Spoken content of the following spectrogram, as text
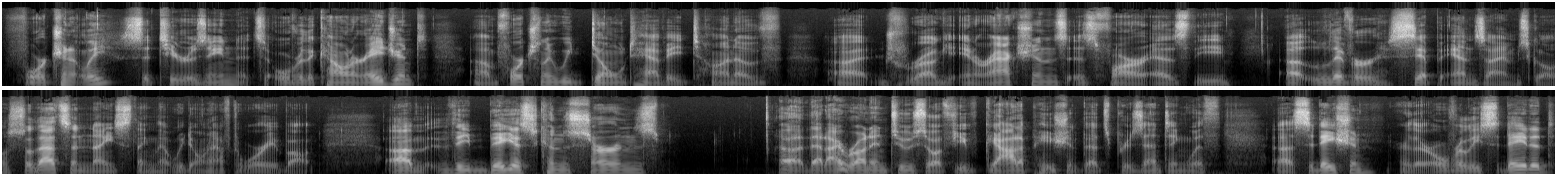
Fortunately, cetirizine, it's over-the-counter agent. Um, fortunately, we don't have a ton of uh, drug interactions as far as the uh, liver CYP enzymes go. So that's a nice thing that we don't have to worry about. Um, the biggest concerns uh, that I run into so if you've got a patient that's presenting with uh, sedation or they're overly sedated,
